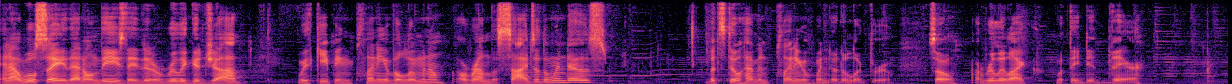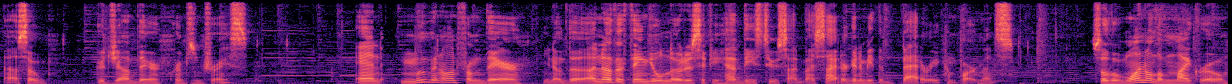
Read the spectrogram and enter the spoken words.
And I will say that on these they did a really good job with keeping plenty of aluminum around the sides of the windows, but still having plenty of window to look through. So I really like what they did there. Uh, so good job there, Crimson Trace. And moving on from there, you know, the another thing you'll notice if you have these two side by side are going to be the battery compartments. So the one on the micro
